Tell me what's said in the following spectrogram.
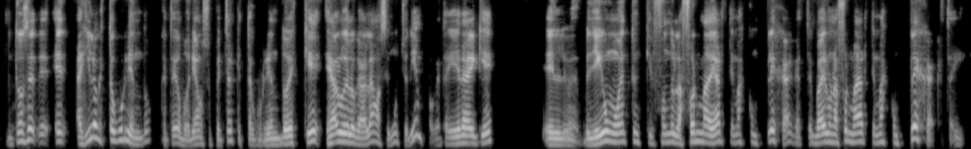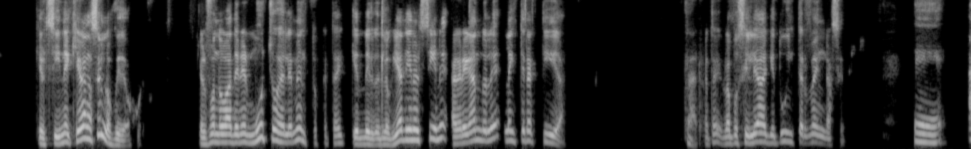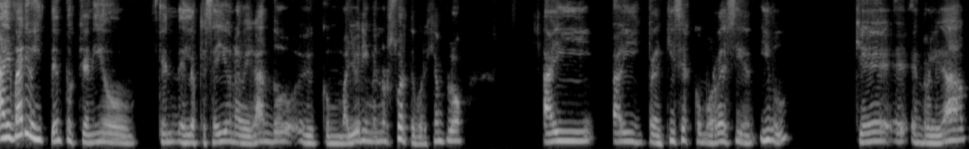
Entonces, eh, eh, aquí lo que está ocurriendo, que podríamos sospechar que está ocurriendo, es que es algo de lo que hablamos hace mucho tiempo, que era de que el, llega un momento en que el fondo la forma de arte más compleja, va a haber una forma de arte más compleja que el cine, ¿qué van a hacer los videojuegos? Que el fondo va a tener muchos elementos que de, lo que ya tiene el cine, agregándole la interactividad. Claro. La posibilidad de que tú intervengas en eh, hay varios intentos que han ido, en los que se ha ido navegando eh, con mayor y menor suerte. Por ejemplo, hay, hay franquicias como Resident Evil que eh, en realidad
